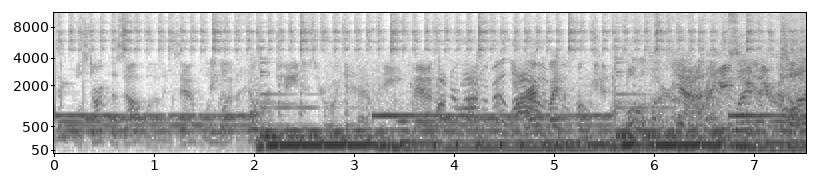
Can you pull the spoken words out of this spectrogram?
think we'll start this out with an example of thing what with the the hell. forward chain is you're going to have a tab. Wonder why I'm a bit You grab by the function. Qualifier. Yeah, right? we might be wrong.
